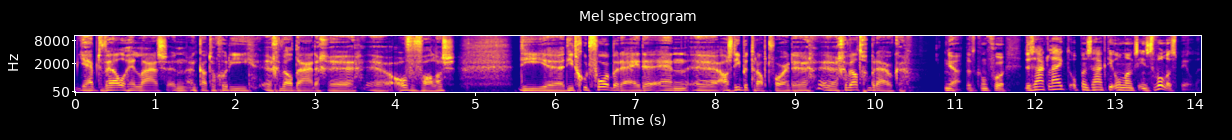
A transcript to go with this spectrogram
je hebt wel helaas een, een categorie gewelddadige overvallers... Die, die het goed voorbereiden en als die betrapt worden geweld gebruiken. Ja, dat komt voor. De zaak lijkt op een zaak die onlangs in Zwolle speelde.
